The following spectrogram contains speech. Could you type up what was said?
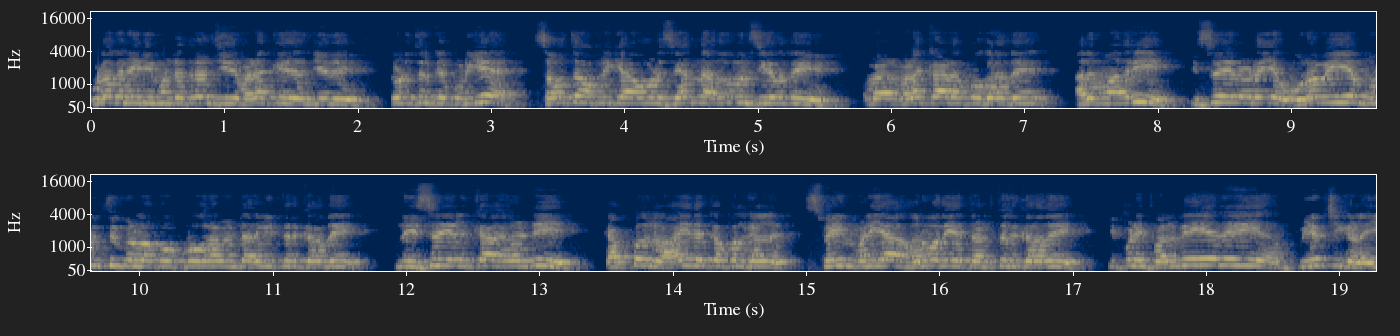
உலக நீதிமன்றத்தில் வழக்கு செய்து தொடுத்திருக்கக்கூடிய சவுத் ஆப்பிரிக்காவோடு சேர்ந்து அதுவும் செய்கிறது வழக்காட போகிறது. அது மாதிரி இஸ்ரேலுடைய உறவையே முறித்துக் கொள்ள போகிறோம் என்று அறிவித்திருக்கிறது. இந்த இஸ்ரேலுக்காக வேண்டி கப்பல்கள் ஆயுத கப்பல்கள் ஸ்பெயின் வழியாக வருவதை தடுத்திருக்கிறது. இப்படி பல்வேறு முயற்சிகளை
